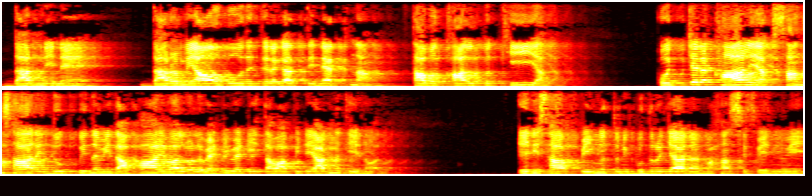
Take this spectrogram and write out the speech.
දන්නේ නෑ ධර්මය අවබෝධ කරගත්තේ නැත්නම් තව කල්ප කීයක් කොච්චර කාලයක් සංසාරය දුක්විඳවිද අපායවල් වල වැටි වැටි තවාපිට යන්න තියෙනවද. එනිසා පිංහතුනි බුදුරජාණන් වහන්සේ පෙන්නුවේ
